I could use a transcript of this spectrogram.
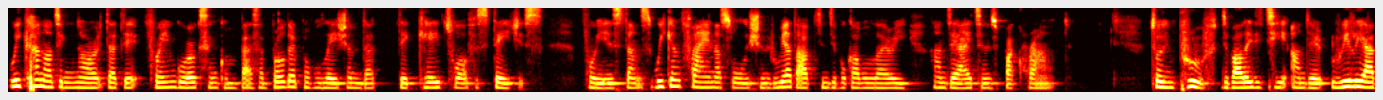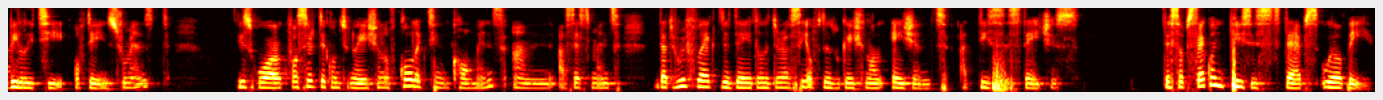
We cannot ignore that the frameworks encompass a broader population than the K-12 stages. For instance, we can find a solution readapting the vocabulary and the item's background. To improve the validity and the reliability of the instruments, this work fostered the continuation of collecting comments and assessments that reflect the data literacy of the educational agents at these stages. The subsequent thesis steps will be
